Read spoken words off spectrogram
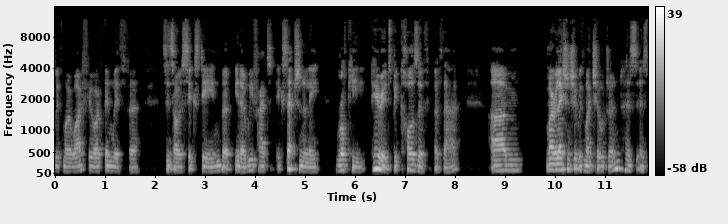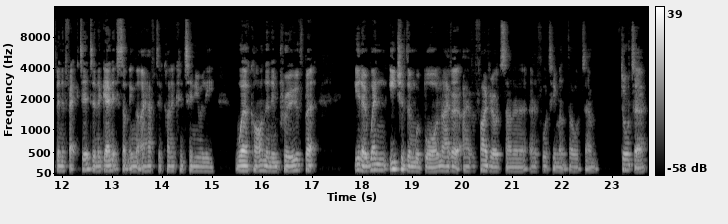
with my wife, who I've been with for since I was sixteen. But you know, we've had exceptionally rocky periods because of of that. Um, my relationship with my children has has been affected, and again, it's something that I have to kind of continually work on and improve. But you know, when each of them were born, I have a I have a five year old son and a fourteen month old um, daughter.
